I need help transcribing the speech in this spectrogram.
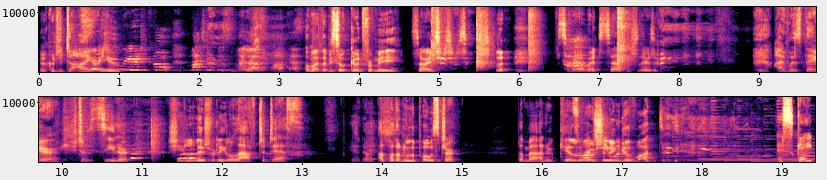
you're not going to die, are you? Weird cough. Imagine if this is my last podcast. Oh, man, that'd be so good for me. Sorry. Sorry, I went selfish there. I was there. You should have seen her. She literally laughed to death. You know, I'll put that on the poster. The man who killed It's what Roisin she Ingle. Escape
